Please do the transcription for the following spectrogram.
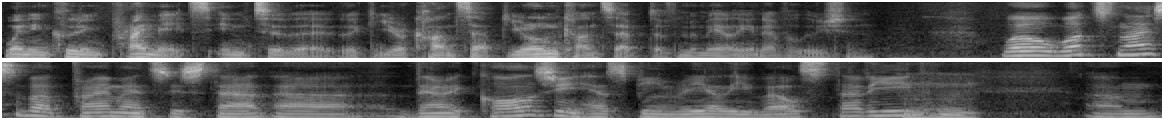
when including primates into the, the your concept, your own concept of mammalian evolution? Well, what's nice about primates is that uh, their ecology has been really well studied. Mm-hmm. Um,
